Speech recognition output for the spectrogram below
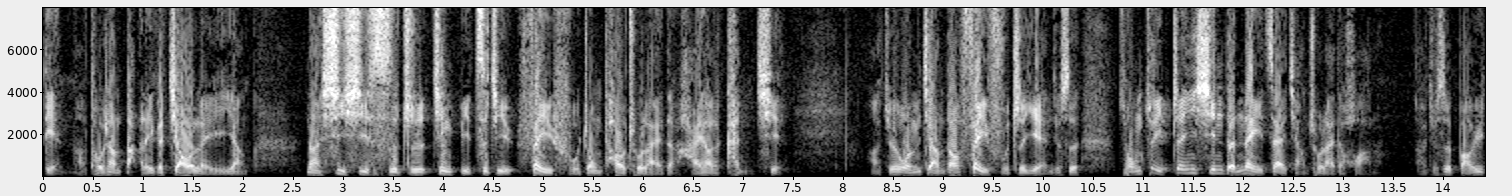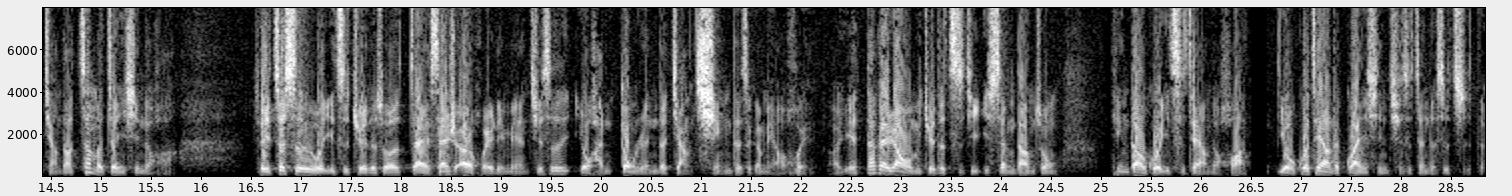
电啊，头上打了一个焦雷一样。那细细思之，竟比自己肺腑中掏出来的还要恳切。啊，就是我们讲到肺腑之言，就是从最真心的内在讲出来的话了。啊，就是宝玉讲到这么真心的话，所以这是我一直觉得说，在三十二回里面，其实有很动人的讲情的这个描绘啊，也大概让我们觉得自己一生当中听到过一次这样的话，有过这样的关心，其实真的是值得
